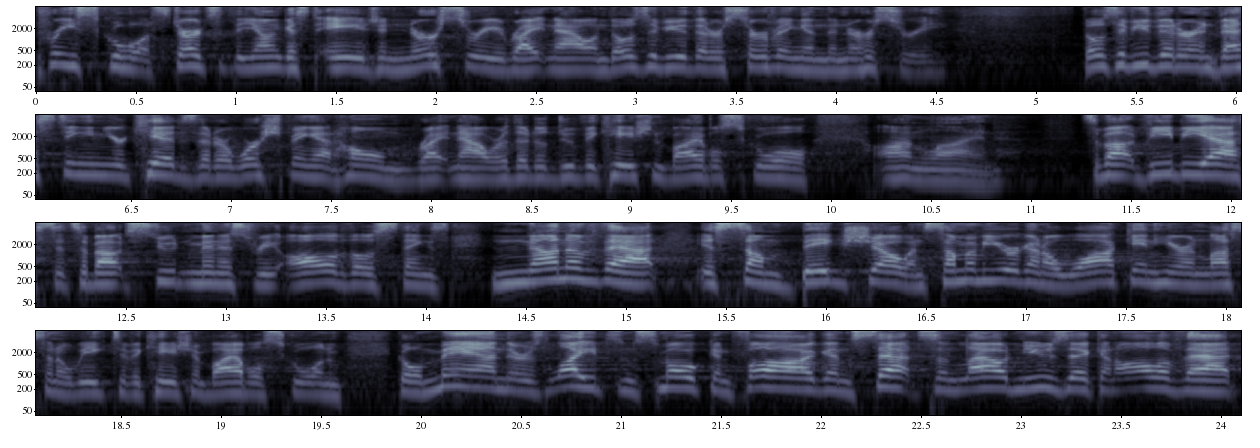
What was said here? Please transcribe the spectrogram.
preschool, it starts at the youngest age, in nursery right now, and those of you that are serving in the nursery. Those of you that are investing in your kids that are worshiping at home right now or that'll do vacation Bible school online. It's about VBS, it's about student ministry, all of those things. None of that is some big show. And some of you are going to walk in here in less than a week to Vacation Bible School and go, man, there's lights and smoke and fog and sets and loud music and all of that.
